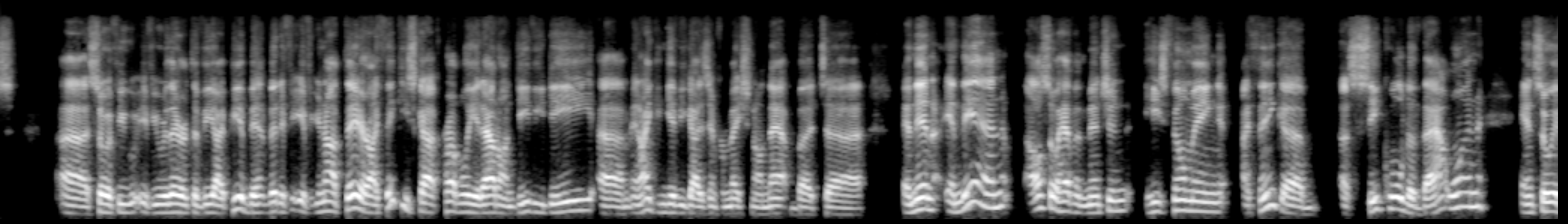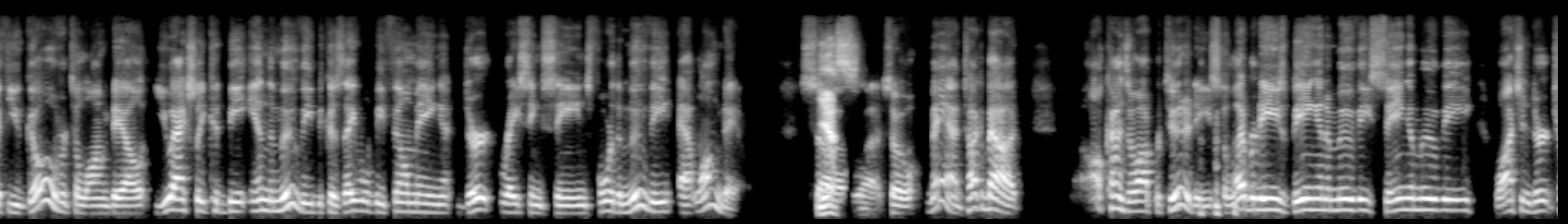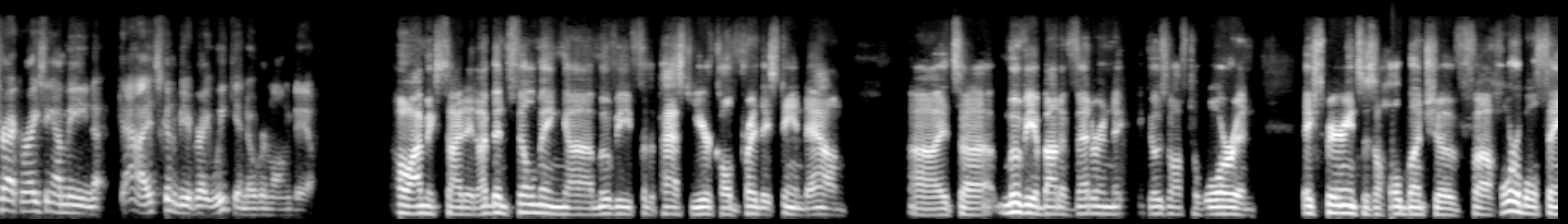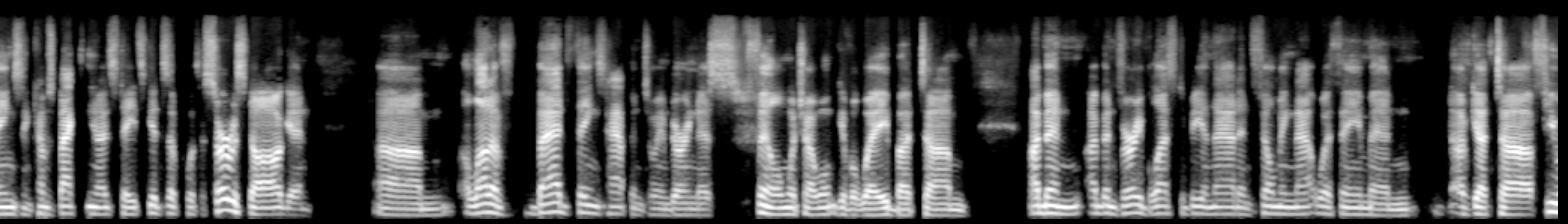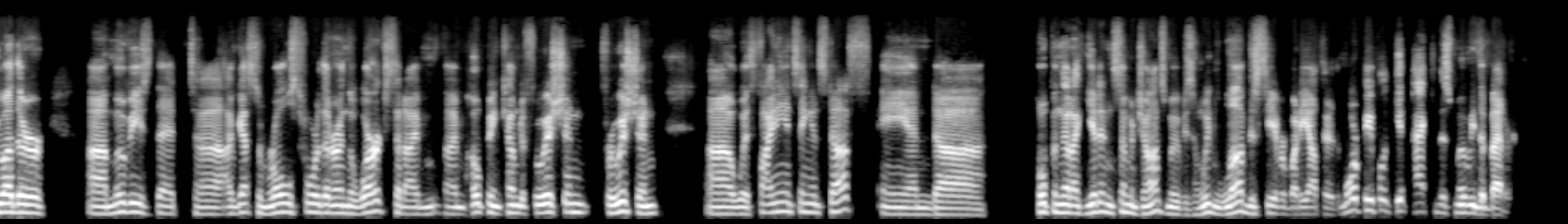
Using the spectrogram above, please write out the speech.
Uh, so if you if you were there at the VIP event, but if if you're not there, I think he's got probably it out on DVD, um, and I can give you guys information on that. But uh, and then and then also haven't mentioned he's filming, I think a, a sequel to that one and so if you go over to Longdale, you actually could be in the movie because they will be filming dirt racing scenes for the movie at Longdale. So, yes. Uh, so man, talk about all kinds of opportunities, celebrities being in a movie, seeing a movie, watching dirt track racing. I mean, God, it's going to be a great weekend over in Longdale. Oh, I'm excited. I've been filming a movie for the past year called Pray They Stand Down. Uh, it's a movie about a veteran that goes off to war and experiences a whole bunch of uh, horrible things and comes back to the United States, gets up with a service dog, and um, a lot of bad things happen to him during this film, which I won't give away. But um, I've been I've been very blessed to be in that and filming that with him, and I've got uh, a few other uh, movies that uh, I've got some roles for that are in the works that I'm I'm hoping come to fruition fruition uh, with financing and stuff, and uh, hoping that I can get in some of John's movies. And we'd love to see everybody out there. The more people get packed to this movie, the better.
